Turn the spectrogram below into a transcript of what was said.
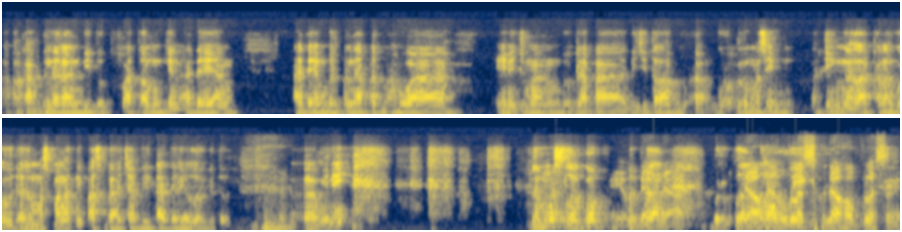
apakah beneran ditutup atau mungkin ada yang ada yang berpendapat bahwa ini cuma beberapa digital gue gue belum masih masih ngeh lah karena gue udah lemas banget nih pas baca berita dari lo gitu um, ini lemes loh gue ya, udah, udah, baru pulang udah hopeless gitu. udah hopeless ya.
